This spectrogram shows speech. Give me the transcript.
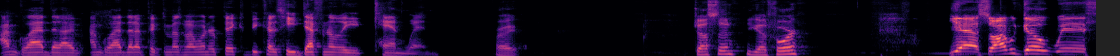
I'm glad that I I'm glad that I picked him as my winner pick because he definitely can win. Right. Justin, you got four. Yeah, so I would go with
